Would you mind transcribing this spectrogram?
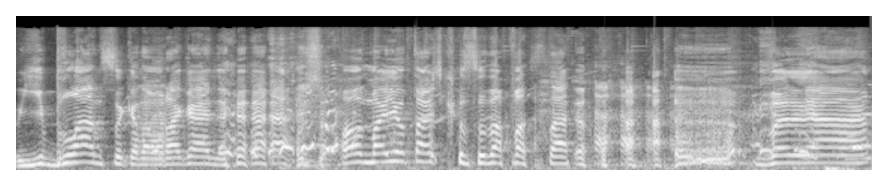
Еблан, сука, на урагане. Он мою тачку сюда поставил. Бля.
